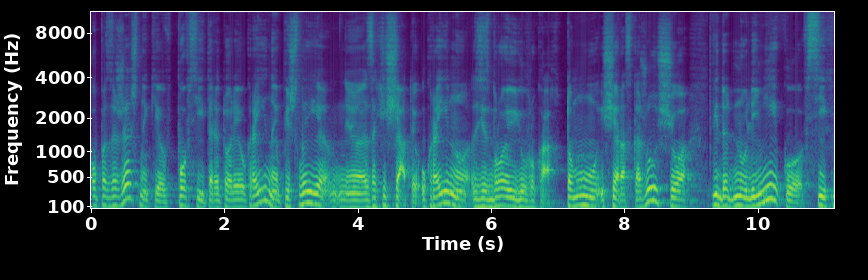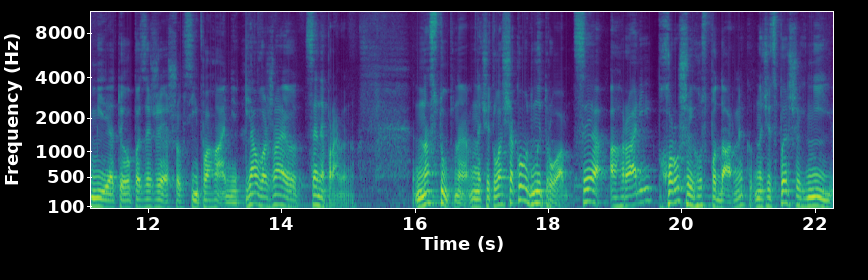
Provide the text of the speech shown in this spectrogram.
ОПЗЖшників по всій території України пішли захищати Україну зі зброєю в руках. Тому ще раз кажу, що під одну лінійку всіх міряти ОПЗЖ, що всі погані, я вважаю це неправильно. Наступне, значить, Лащаков Дмитро, це аграрій, хороший господарник. Значить, з перших днів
